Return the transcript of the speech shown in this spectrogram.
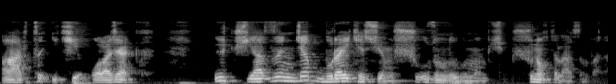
artı 2 olacak. 3 yazınca burayı kesiyormuş. Şu uzunluğu bulmam için. Şu nokta lazım bana.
